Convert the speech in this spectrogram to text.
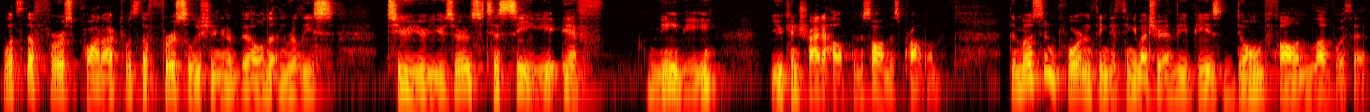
What's the first product? What's the first solution you're going to build and release to your users to see if maybe you can try to help them solve this problem? The most important thing to think about your MVP is don't fall in love with it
